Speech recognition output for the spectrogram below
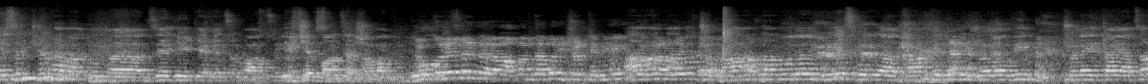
ես էլ չեմ հավատում ձեր եկեղեցով ասում, ես չեմ հավատում։ Դուք ուրեմն աղանդավոր ինչ որ թեմի եք Ահանդավոր չէ, ահանդավորը ես որ Կարգեդոնի ժողովին չներկայացա,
